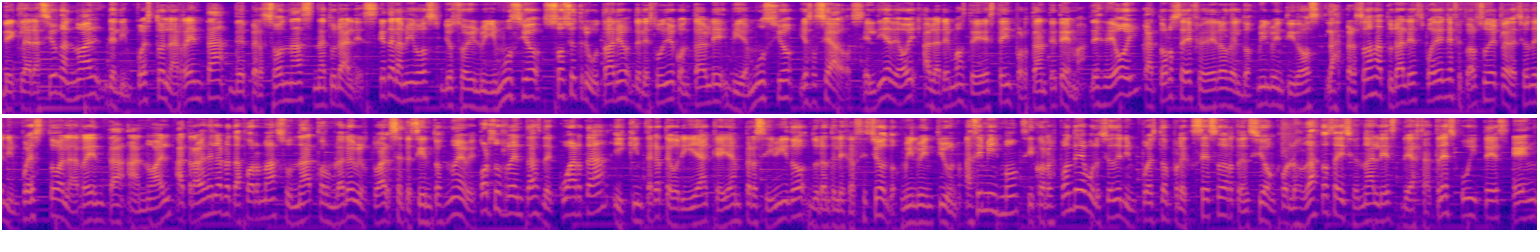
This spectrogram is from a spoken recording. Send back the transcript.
Declaración anual del impuesto a la renta de personas naturales. ¿Qué tal amigos? Yo soy Luigi Mucio, socio tributario del estudio contable Villamucio y Asociados. El día de hoy hablaremos de este importante tema. Desde hoy, 14 de febrero del 2022, las personas naturales pueden efectuar su declaración del impuesto a la renta anual a través de la plataforma SUNAT Formulario Virtual 709 por sus rentas de cuarta y quinta categoría que hayan percibido durante el ejercicio 2021. Asimismo, si corresponde devolución del impuesto por exceso de retención por los gastos adicionales de hasta 3 UITs en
